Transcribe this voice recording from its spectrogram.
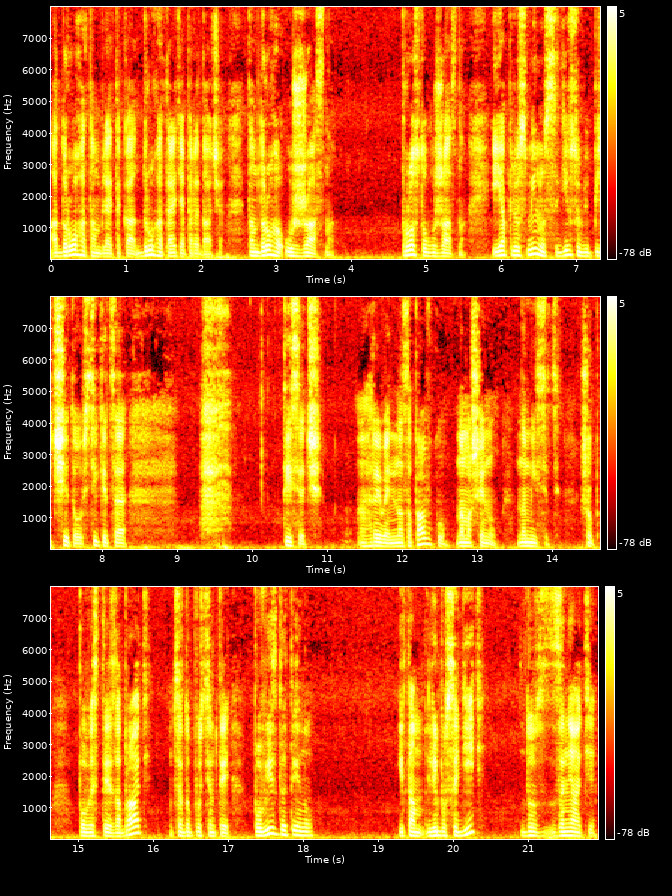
а дорога там, блядь, така друга, третя передача. Там дорога ужасна. Просто ужасна. І я плюс-мінус сидів собі підсчитував, стільки це тисяч гривень на заправку на машину на місяць, щоб повезти, забрати. Це, допустим, ти повіз дитину і там лібо сидіть до заняття,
